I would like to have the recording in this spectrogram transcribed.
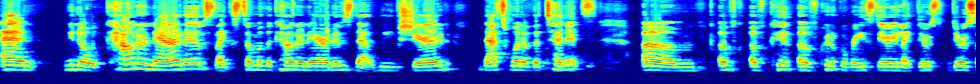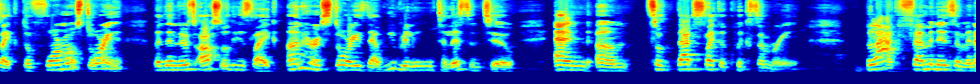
And you know, counter narratives, like some of the counter narratives that we've shared, that's one of the tenets um, of, of of critical race theory. Like there's there's like the formal story, but then there's also these like unheard stories that we really need to listen to. And um, so that's like a quick summary. Black feminism, and,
